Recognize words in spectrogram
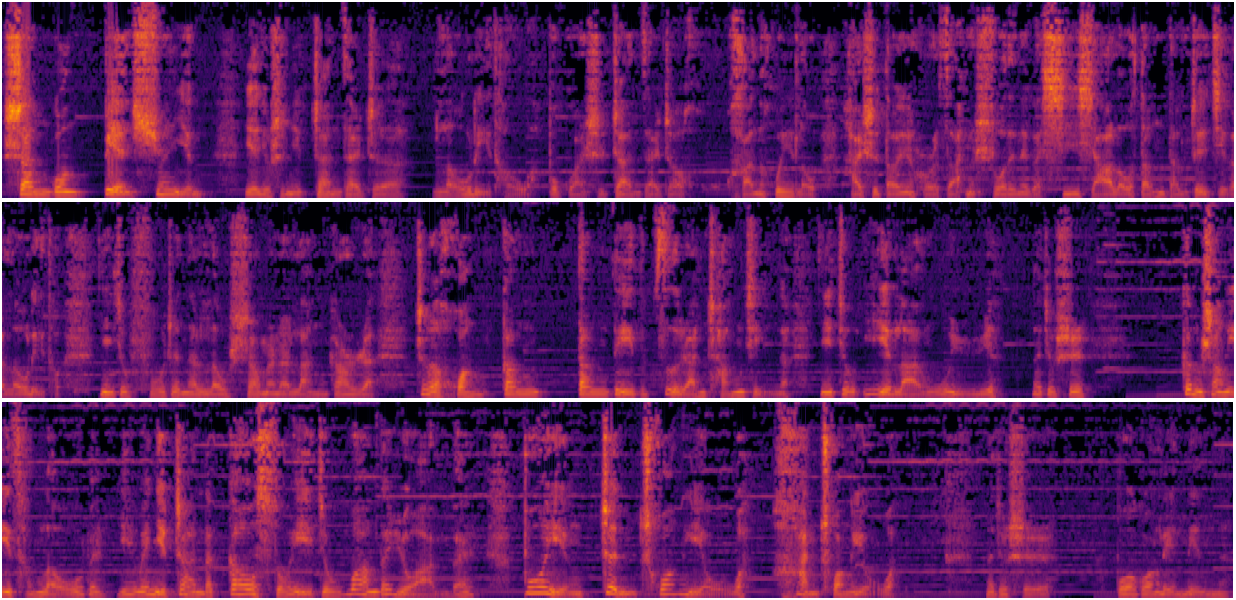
山光变轩营，也就是你站在这。楼里头啊，不管是站在这寒灰楼，还是等一会儿咱们说的那个西霞楼等等这几个楼里头，你就扶着那楼上面的栏杆啊，这黄冈当地的自然场景啊，你就一览无余呀。那就是更上一层楼呗，因为你站得高，所以就望得远呗。波影震窗牖啊，撼窗牖啊。那就是波光粼粼呢。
